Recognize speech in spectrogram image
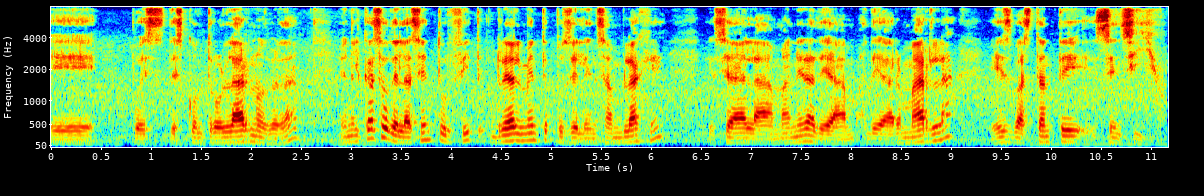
eh, pues descontrolarnos, ¿verdad? En el caso de la Centur Fit, realmente pues el ensamblaje, o sea, la manera de, de armarla es bastante sencillo.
